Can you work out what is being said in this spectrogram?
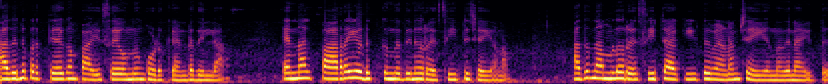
അതിന് പ്രത്യേകം പൈസയൊന്നും കൊടുക്കേണ്ടതില്ല. എന്നാൽ പറയെടുക്കുന്നതിന് റെസീറ്റ് ചെയ്യണം അത് നമ്മൾ റെസീറ്റ് ആക്കിയിട്ട് വേണം ചെയ്യുന്നതിനായിട്ട്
